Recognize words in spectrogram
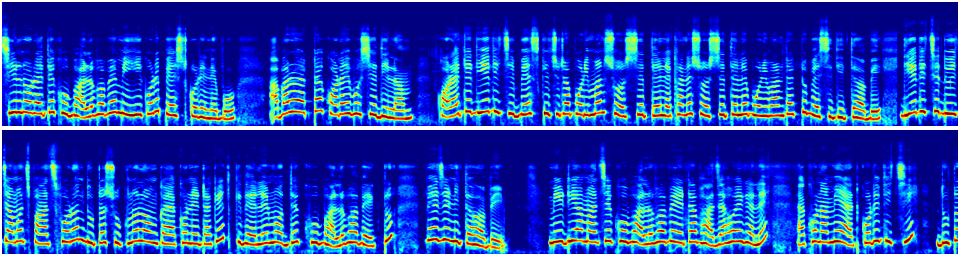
শিল নোড়াইতে খুব ভালোভাবে মিহি করে পেস্ট করে নেব। আবারও একটা কড়াই বসিয়ে দিলাম। কড়াইতে দিয়ে দিচ্ছি বেশ কিছুটা পরিমাণ সর্ষের তেল। এখানে সর্ষের তেলের পরিমাণটা একটু বেশি দিতে হবে। দিয়ে দিচ্ছি দুই চামচ পাঁচ ফোড়ন, দুটো শুকনো লঙ্কা। এখন এটাকে তেলের মধ্যে খুব ভালোভাবে একটু ভেজে নিতে হবে। মিডিয়াম আছে খুব ভালোভাবে এটা ভাজা হয়ে গেলে এখন আমি অ্যাড করে দিচ্ছি দুটো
